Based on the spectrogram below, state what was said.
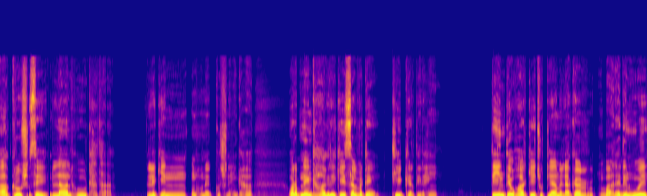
आक्रोश से लाल हो उठा था, लेकिन उन्होंने कुछ नहीं कहा और अपने घाघरे की सलवटें ठीक करती रहीं। तीन त्योहार की छुट्टियाँ मिलाकर बारह दिन हुए,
